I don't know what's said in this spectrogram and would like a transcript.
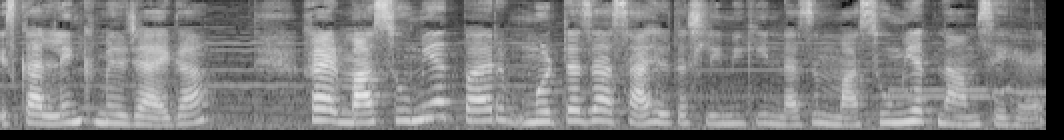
इसका लिंक मिल जाएगा। खैर, मासूमियत पर मुर्तज़ा साहिल तस्लीमी की नज़म मासूमियत नाम से है।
